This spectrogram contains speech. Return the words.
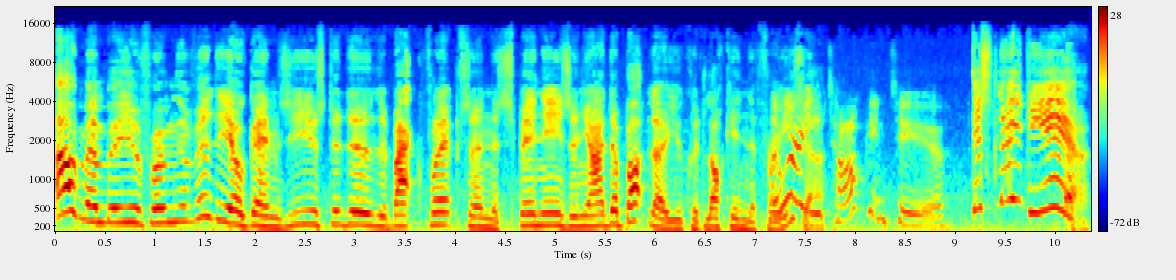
I remember you from the video games. You used to do the backflips and the spinnies, and you had the butler you could lock in the freezer. Who are you talking to? This lady here.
